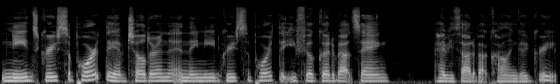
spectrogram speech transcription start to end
needs grief support, they have children and they need grief support, that you feel good about saying, Have you thought about calling good grief?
